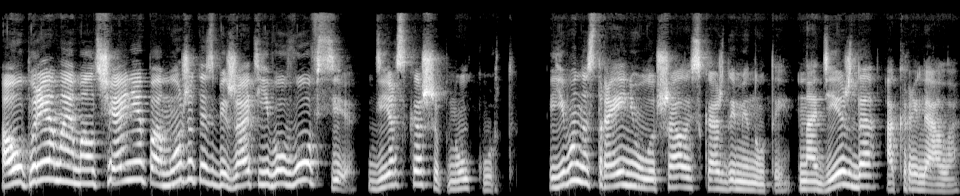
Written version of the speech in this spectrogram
А упрямое молчание поможет избежать его вовсе, дерзко шепнул Курт. Его настроение улучшалось с каждой минутой. Надежда окрыляла.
